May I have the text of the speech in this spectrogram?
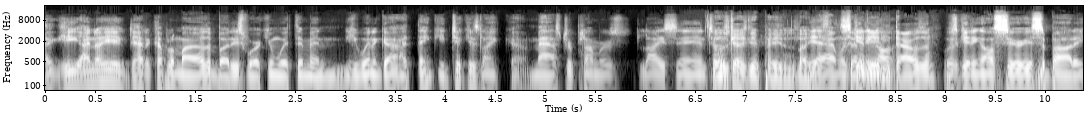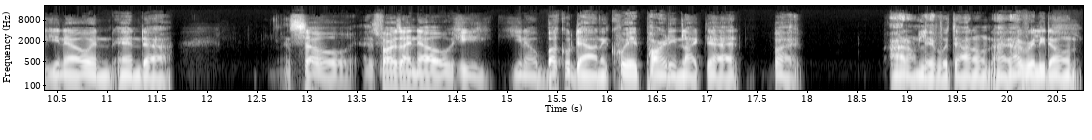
he, I know he had a couple of my other buddies working with him, and he went and got. I think he took his like uh, master plumber's license. So those guys get paid like Yeah, and was 70, getting all- 80,000. was getting all serious about it, you know, and and uh, so as far as I know, he you know buckled down and quit partying like that. But I don't live with that. I don't. I, I really don't.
